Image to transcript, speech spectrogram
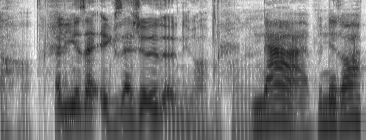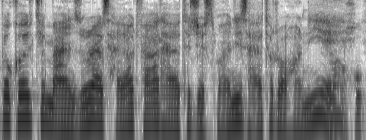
آها. ولی یه ذره اگزاجره داره نگاه می‌کنه. نه نگاه بکنید که منظور از حیات فقط حیات جسمانی است حیات روحانیه. خب.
